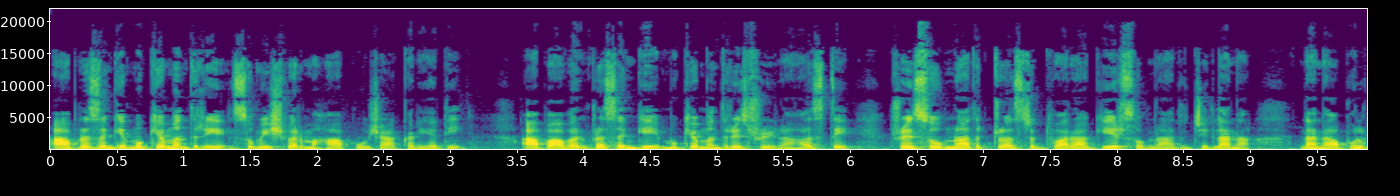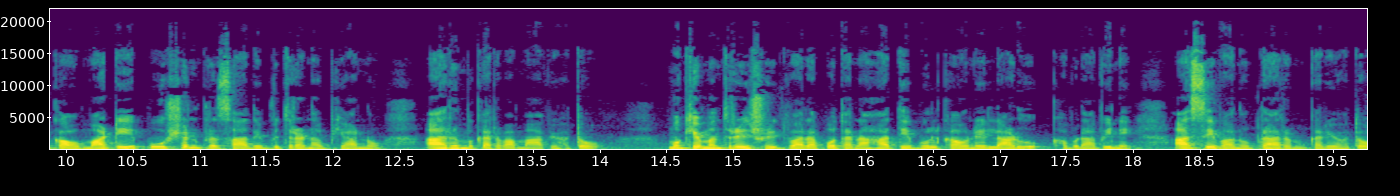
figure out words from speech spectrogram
આ પ્રસંગે મુખ્યમંત્રીએ સોમેશ્વર મહાપૂજા કરી હતી. આ પાવન પ્રસંગે મુખ્યમંત્રી શ્રીના હસ્તે શ્રી સોમનાથ ટ્રસ્ટ દ્વારા ગીર સોમનાથ જિલ્લાના નાના ભૂલકાઓ માટે પોષણ પ્રસાદ વિતરણ અભિયાનનો આરંભ કરવામાં આવ્યો હતો. મુખ્યમંત્રી શ્રી દ્વારા પોતાના હાથે ભૂલકાઓને લાડુ ખવડાવીને આ સેવાનો પ્રારંભ કર્યો હતો.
